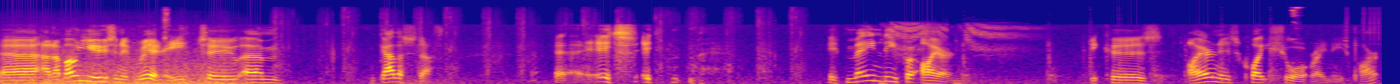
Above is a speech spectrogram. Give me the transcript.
Uh, and I'm only using it really to um, gather stuff. Uh, it's it's it's mainly for iron because iron is quite short right in these parts.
